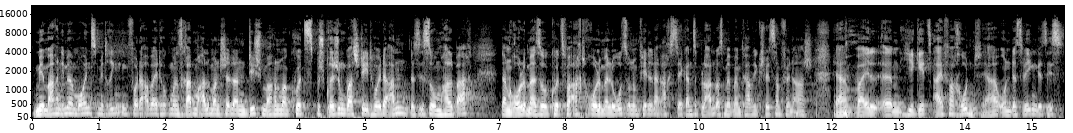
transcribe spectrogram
Wir machen immer morgens, wir trinken vor der Arbeit, hocken wir uns gerade mal alle mal schnell an den Tisch, machen mal kurz Besprechung, was steht heute an. Das ist so um halb acht. Dann rollen wir so kurz vor acht rollen wir los und um Viertel nach acht ist der ganze Plan, was wir beim Kaffee geschwätzt haben für den Arsch. Ja, weil ähm, hier geht's einfach rund. Ja, und deswegen das ist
